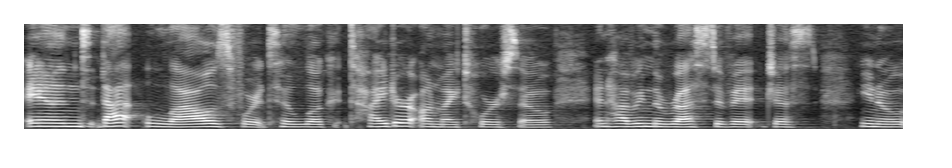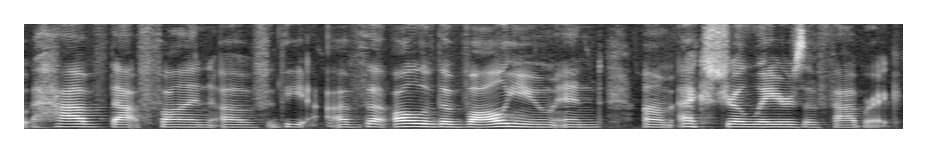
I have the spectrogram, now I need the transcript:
and that allows for it to look tighter on my torso and having the rest of it just, you know, have that fun of the of the all all of the volume and um, extra layers of fabric.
